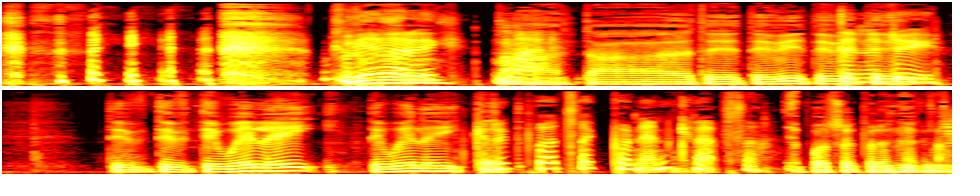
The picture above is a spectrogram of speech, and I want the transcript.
Kan Virker det ikke? Nej, der, er- det, det, det, det, Den er det, død. Det, det, det er well A. Det er well A. Kan du ikke prøve at trykke på en anden knap, så? Jeg prøver at trykke på den her knap.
